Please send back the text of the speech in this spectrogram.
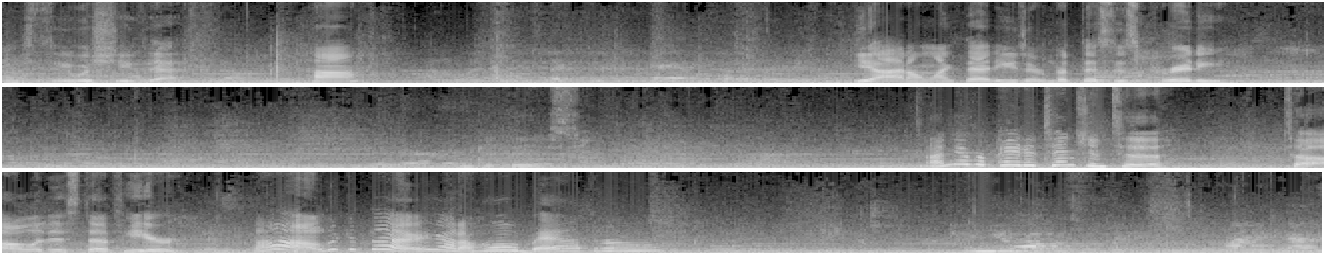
Let's see where she's at. Huh? Yeah, I don't like that either, but this is pretty. Look at this. I never paid attention to to all of this stuff here. Ah, look at that. They got a whole bathroom. Can you help us with finding that?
